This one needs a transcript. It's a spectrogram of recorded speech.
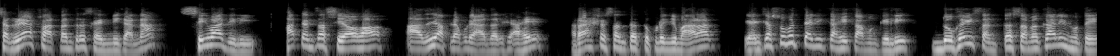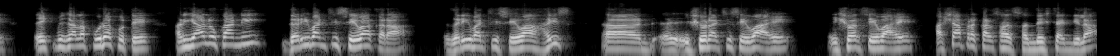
सगळ्या स्वातंत्र्य सैनिकांना सेवा दिली. हा त्यांचा सेवाभाव आजही आपल्या पुढे आदर्श आहे. राष्ट्रसंत तुकडोजी महाराज यांच्यासोबत त्यांनी काही कामं केली. दोघेही संत समकालीन होते. एकमेकाला पूरक होते. आणि या लोकांनी गरिबांची सेवा करा. गरिबांची सेवा हीच अं, ईश्वराची सेवा आहे. ईश्वर सेवा आहे. अशा प्रकारचा संदेश त्यांनी दिला.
